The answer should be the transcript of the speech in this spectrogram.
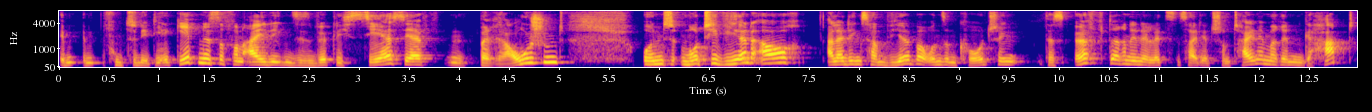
im, im, funktioniert. Die Ergebnisse von einigen, sie sind wirklich sehr, sehr berauschend und motivieren auch. Allerdings haben wir bei unserem Coaching des Öfteren in der letzten Zeit jetzt schon Teilnehmerinnen gehabt,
